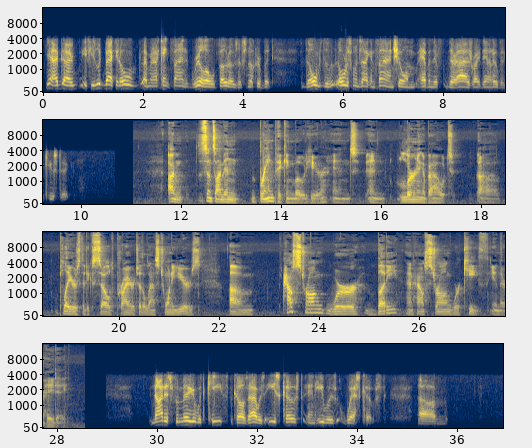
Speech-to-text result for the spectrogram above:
yeah. I, I, if you look back at old, I mean, I can't find real old photos of snooker, but the old the oldest ones I can find show them having their their eyes right down over the cue stick. I'm since I'm in brain picking mode here and and learning about uh, players that excelled prior to the last 20 years. Um, how strong were Buddy and how strong were Keith in their heyday? not as familiar with Keith because I was East Coast and he was West Coast. Um,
